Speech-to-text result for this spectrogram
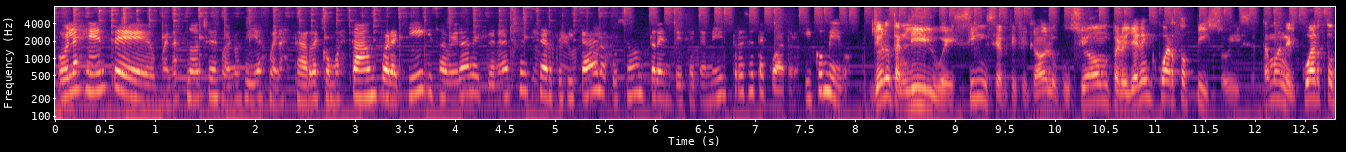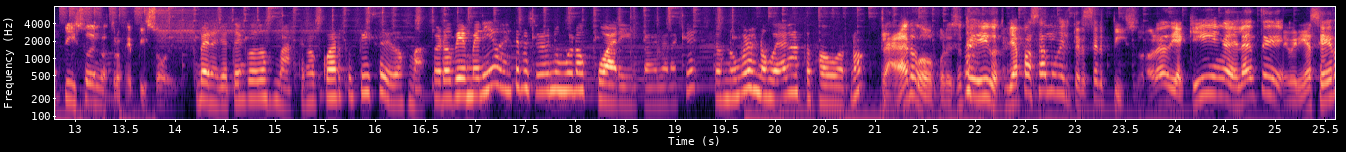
Hola gente, buenas noches, buenos días, buenas tardes, ¿cómo están? Por aquí Isabela de Clenache, certificada de locución 37374. Y conmigo. Jonathan Lilwe, sin certificado de locución, pero ya en el cuarto piso, dice. Estamos en el cuarto piso de nuestros episodios. Bueno, yo tengo dos más, tengo cuarto piso y dos más. Pero bienvenidos a este episodio número 40, ¿verdad que? Los números nos juegan a nuestro favor, ¿no? Claro, por eso te digo, ya pasamos el tercer piso. Ahora de aquí en adelante debería ser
